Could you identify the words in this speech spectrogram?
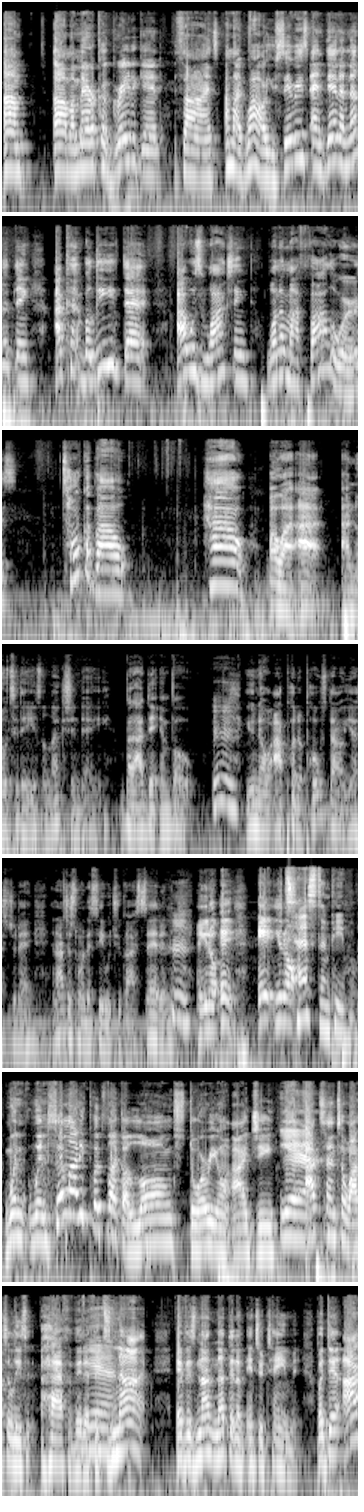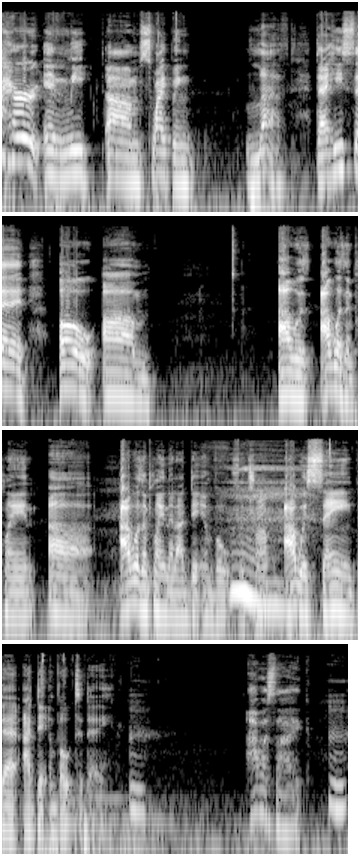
um um America great again signs. I'm like, wow, are you serious? And then another thing, I couldn't believe that I was watching one of my followers talk about how oh I I I know today is election day, but I didn't vote. You know, I put a post out yesterday, and I just wanted to see what you guys said, and and you know it it you know testing people. when when somebody puts like a long story on IG, Yeah. I tend to watch at least half of it if Yeah. it's not if it's not nothing of entertainment. But then I heard in me um, swiping left that he said, "Oh, um, I was I wasn't playing." Uh, I wasn't playing that I didn't vote for hmm. Trump. I was saying that I didn't vote today. Mm. I was like, mm.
